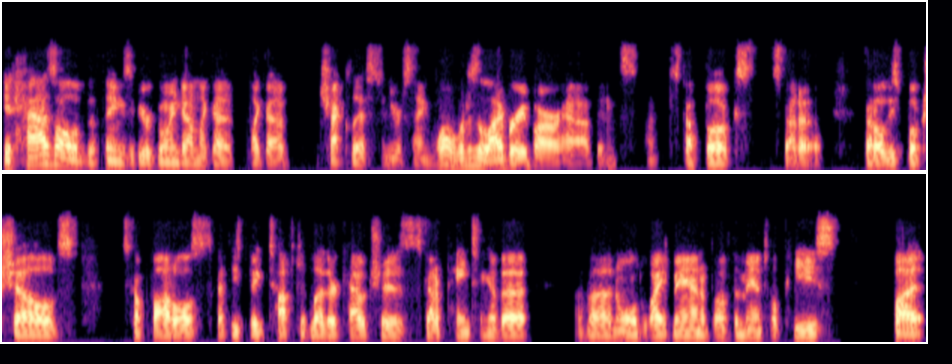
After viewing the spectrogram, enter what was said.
it has all of the things. If you're going down like a like a checklist and you were saying, "Well, what does a library bar have?" and it's, it's got books, it's got a got all these bookshelves, it's got bottles, it's got these big tufted leather couches, it's got a painting of a of an old white man above the mantelpiece. But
